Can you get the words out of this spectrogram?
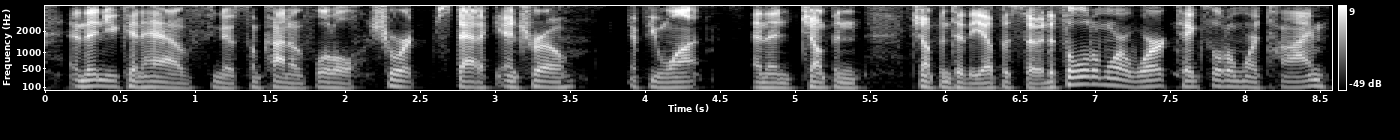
and then you can have, you know, some kind of little short static intro if you want, and then jump in jump into the episode. It's a little more work, takes a little more time,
